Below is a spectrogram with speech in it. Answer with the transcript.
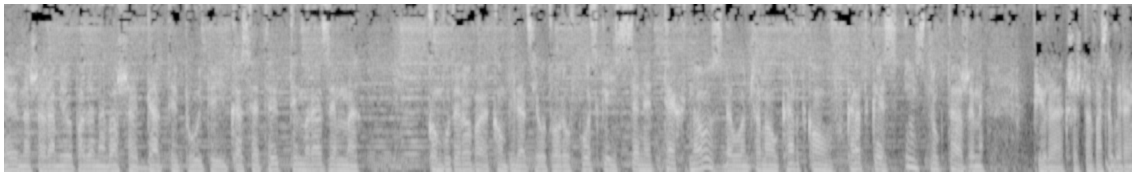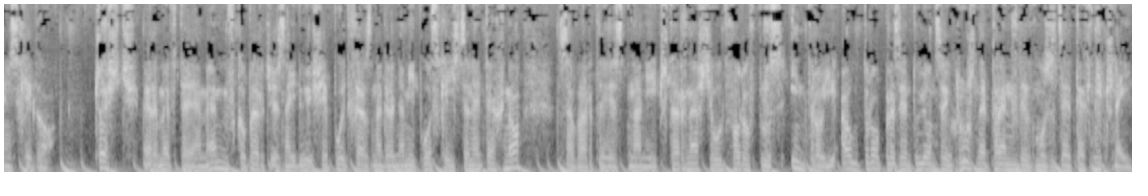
godzinie. Nasze ramię opada na wasze daty, płyty i kasety. Tym razem komputerowa kompilacja utworów płockiej sceny techno z dołączoną kartką w kratkę z instruktarzem pióra Krzysztofa Sobierańskiego. Cześć, RMFTMM. W kopercie znajduje się płytka z nagraniami płockiej sceny techno. Zawarte jest na niej 14 utworów plus intro i outro prezentujących różne trendy w muzyce technicznej.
